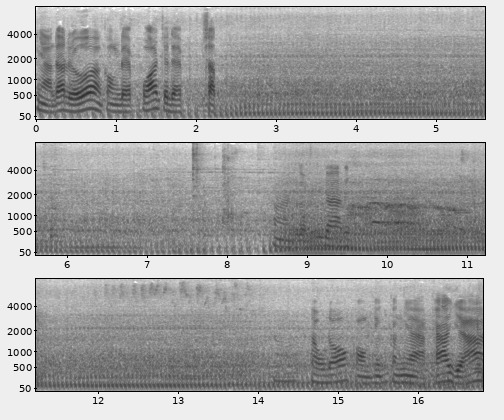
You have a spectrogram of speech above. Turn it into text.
Nhà đã rửa còn đẹp quá trời đẹp sạch à, lụm ra đi đâu đó còn những căn nhà khá giả.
